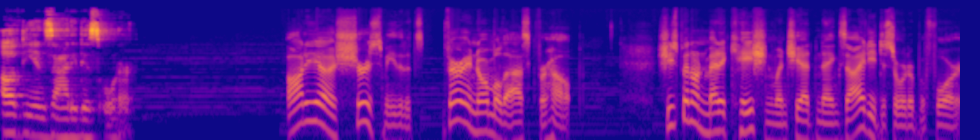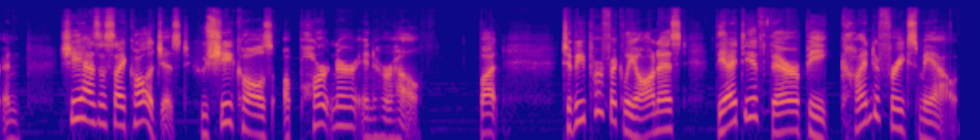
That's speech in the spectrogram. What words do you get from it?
of the anxiety disorder. Adia assures me that it's very normal to ask for help. She's been on medication when she had an anxiety disorder before, and she has a psychologist who she calls a partner in her health. But to be perfectly honest, the idea of therapy kind of freaks me out.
